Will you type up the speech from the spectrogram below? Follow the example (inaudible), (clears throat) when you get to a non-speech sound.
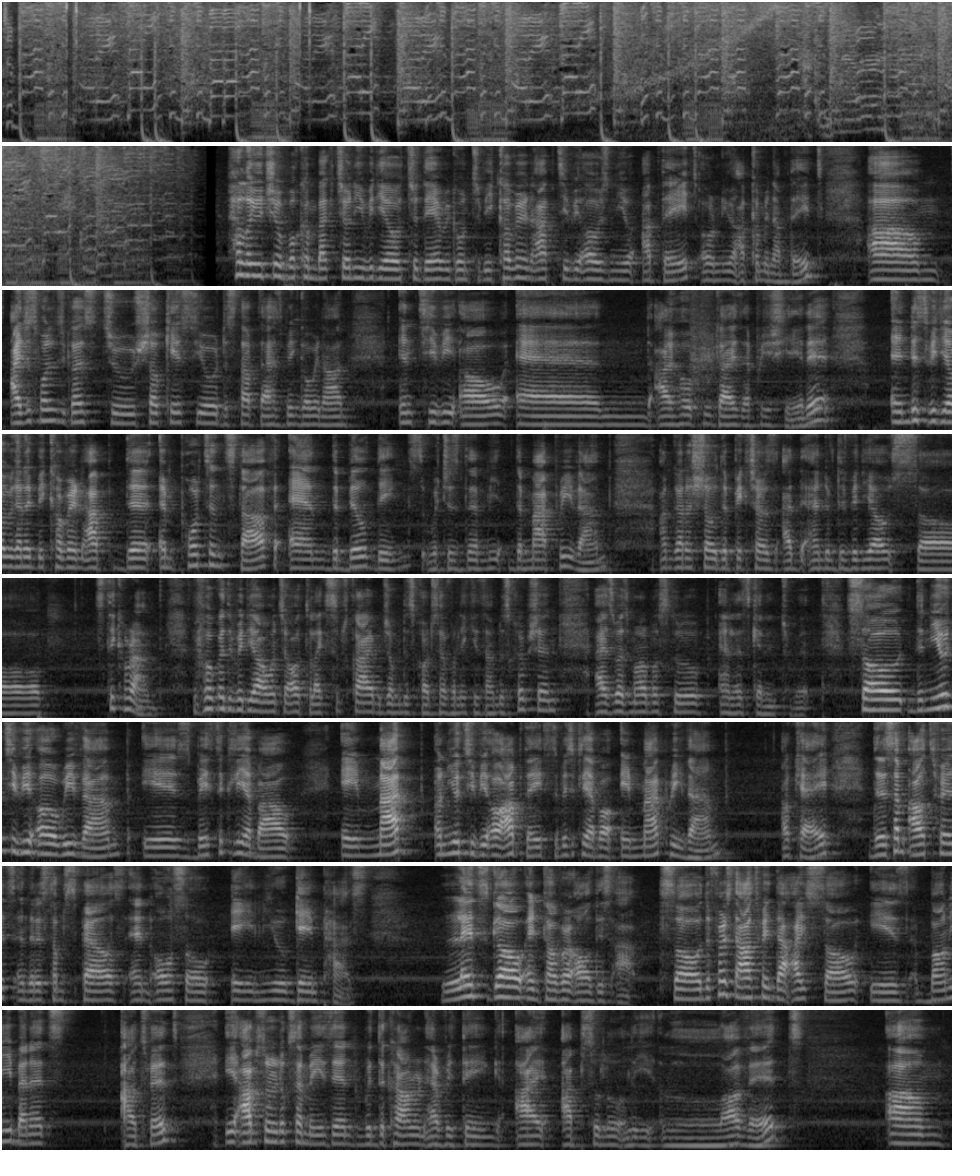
Hello YouTube, welcome back to a new video. Today we're going to be covering App TVO's new update or new upcoming update. Um, I just wanted you guys to showcase you the stuff that has been going on in TVO and I hope you guys appreciate it. In this video we're to be covering up the important stuff and the buildings which is the, the map revamp. I'm to show the pictures at the end of the video so stick around. Before we go to the video, I want you all to like, subscribe, jump the Discord server, link is down description, as well as Marbles group, and let's get into it. So the new TVO revamp is basically about a map, a new TVO update is basically about a map revamp. Okay, there's some outfits and there is some spells and also a new game pass. Let's go and cover all this up. So the first outfit that I saw is Bonnie Bennett's outfit. It absolutely looks amazing with the crown and everything. I absolutely love it. Um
